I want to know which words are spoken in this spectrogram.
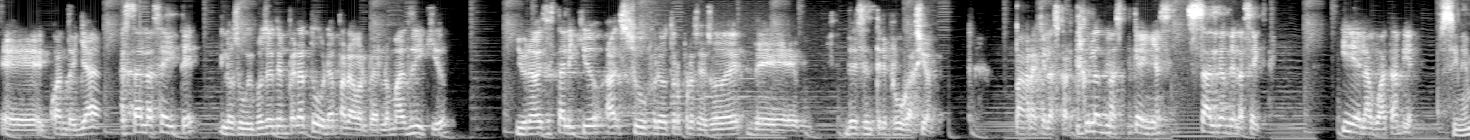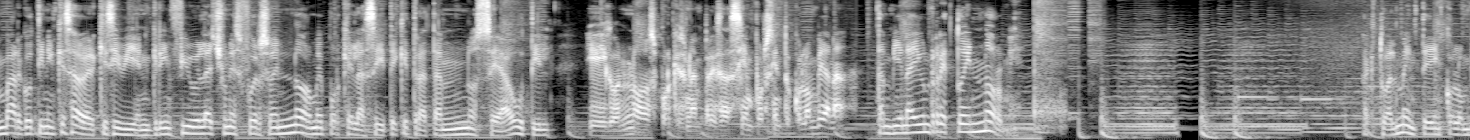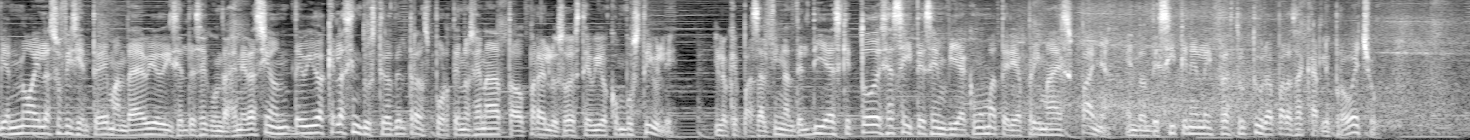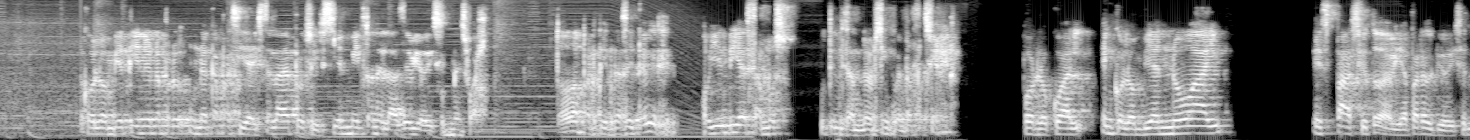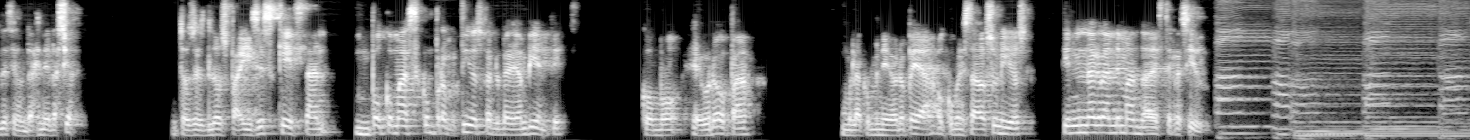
Eh, cuando ya está el aceite, lo subimos de temperatura para volverlo más líquido y una vez está líquido ah, sufre otro proceso de, de centrifugación para que las partículas más pequeñas salgan del aceite y el agua también. Sin embargo, tienen que saber que si bien Green Fuel ha hecho un esfuerzo enorme porque el aceite que tratan no sea útil, y digo nos porque es una empresa 100% colombiana, también hay un reto enorme. Actualmente en Colombia no hay la suficiente demanda de biodiesel de segunda generación debido a que las industrias del transporte no se han adaptado para el uso de este biocombustible. Y lo que pasa al final del día es que todo ese aceite se envía como materia prima a España, en donde sí tienen la infraestructura para sacarle provecho. Colombia tiene una, capacidad instalada de producir 100.000 toneladas de biodiesel mensual, todo a partir de aceite virgen. Hoy en día estamos utilizando el 50%, por lo cual en Colombia no hay espacio todavía para el biodiesel de segunda generación. Entonces, los países que están un poco más comprometidos con el medio ambiente, como Europa, como la Comunidad Europea o como Estados Unidos, tienen una gran demanda de este residuo.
